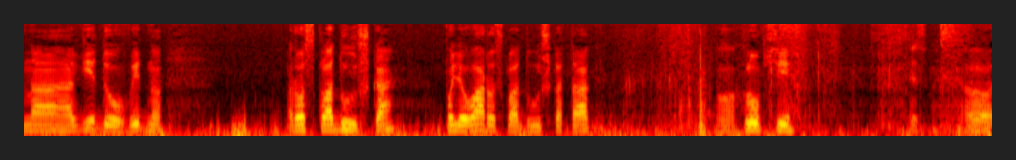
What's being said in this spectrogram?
на відео видно розкладушка, польова розкладушка, так. О, хлопці, о,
